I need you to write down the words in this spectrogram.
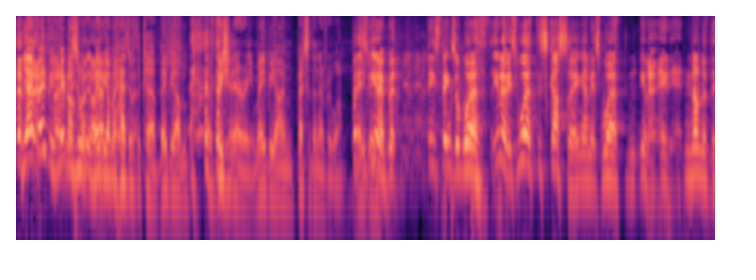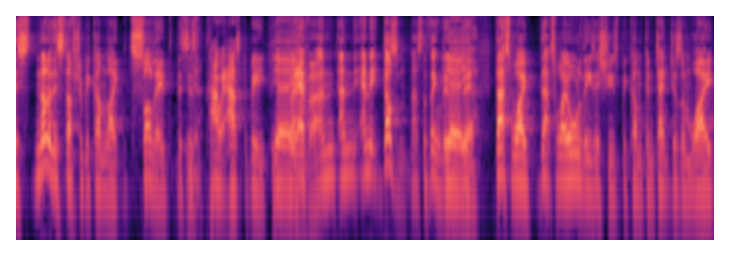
Yeah, maybe but maybe not- this is what it- maybe I'm ahead there. of the curve. Maybe I'm a visionary. maybe I'm better than everyone. But it's you know, but these things are worth you know, it's worth discussing, and it's worth you know, it, it- none of this none of this stuff should become like solid. This is how it has to be Yeah, yeah, forever, and and and it doesn't. That's the thing. The- Yeah, the- yeah. That's why that's why all of these issues become contentious, and why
